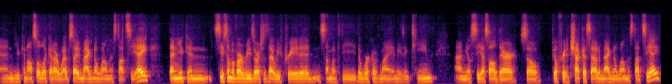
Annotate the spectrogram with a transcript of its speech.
and you can also look at our website magnawellness.ca then you can see some of our resources that we've created and some of the the work of my amazing team um, you'll see us all there. So feel free to check us out at magnawellness.ca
